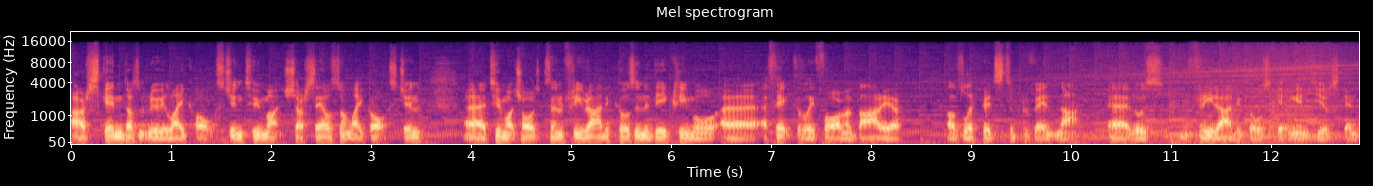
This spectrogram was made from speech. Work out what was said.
our skin doesn't really like oxygen too much. Our cells don't like oxygen. Uh, too much oxygen, free radicals in the day cream will uh, effectively form a barrier of lipids to prevent that, uh, those free radicals getting into your skin.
